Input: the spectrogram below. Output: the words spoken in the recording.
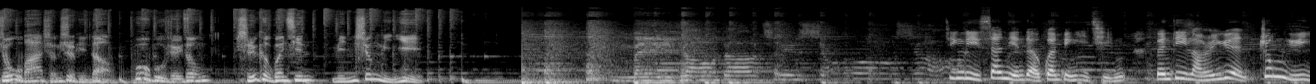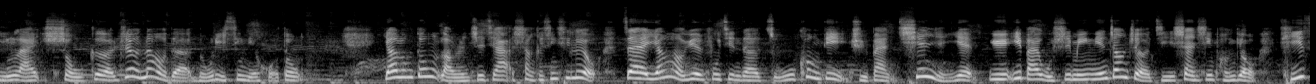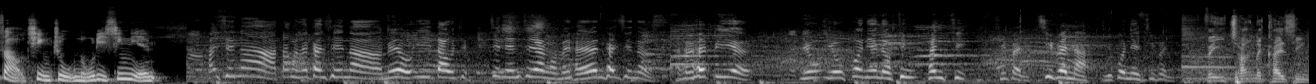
九五八城市频道步步追踪，时刻关心民生民意。经历三年的官病疫情，本地老人院终于迎来首个热闹的农历新年活动。杨龙东老人之家上个星期六在养老院附近的祖屋空地举办千人宴，与一百五十名年长者及善心朋友提早庆祝农历新年。开心啊，当然开心啦！没有遇到今年这样，我们很开心的，很 happy 有有过年的气氛气气氛气氛呐，有过年气氛，非常的开心。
